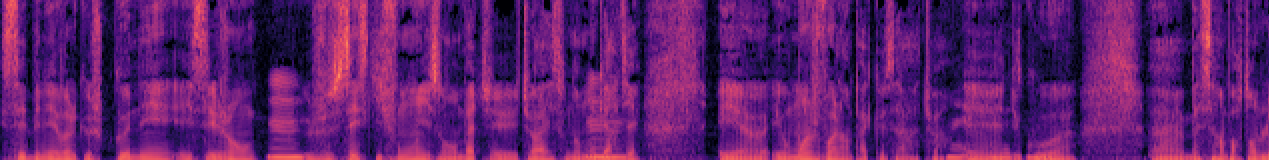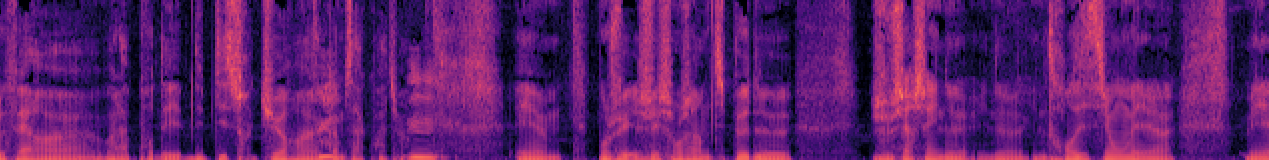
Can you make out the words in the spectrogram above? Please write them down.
ces bénévoles que je connais et ces gens, mm. je sais ce qu'ils font, ils sont en bas, tu vois, ils sont dans mon mm. quartier et, euh, et, au moins je vois l'impact que ça a, tu vois. et du coup, euh, euh, bah, c'est important de le faire, voilà, pour des, des petites structures comme ça, quoi, tu vois. Mm. Et bon, je vais, je vais changer un petit peu de, je cherchais une, une, une transition, mais mais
